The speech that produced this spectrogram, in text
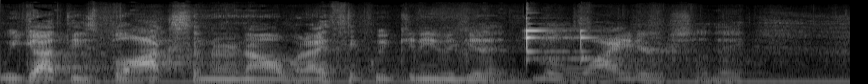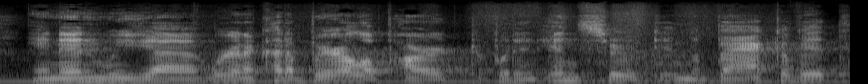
We got these blocks in there now, but I think we can even get it a little wider so they, and then we, uh, we're gonna cut a barrel apart to put an insert in the back of it.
